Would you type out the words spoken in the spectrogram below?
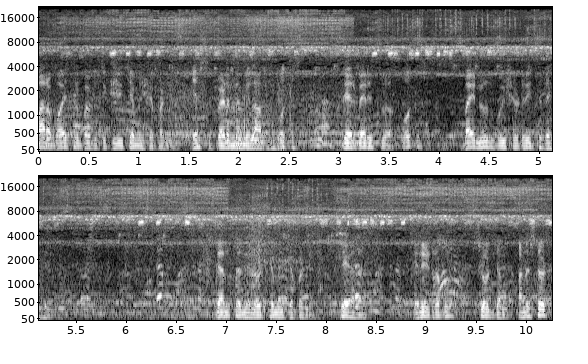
మన బాయ్స్ పంపించి క్లీన్ చేయమని చెప్పండి. ఎస్ బెడర్ మీ లాభం okay there very slow okay by noon we should reach the hill guns అన్ని లోడ్ చేయమని చెప్పండి. చేయాలా? ఎనీ ట్రబుల్ చూద్దాం. అండర్స్టూడ్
